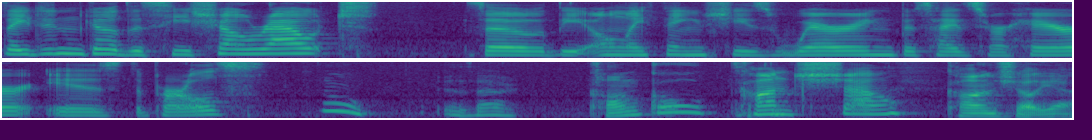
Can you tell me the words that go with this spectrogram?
They didn't go the seashell route. So the only thing she's wearing besides her hair is the pearls. Oh, is that a conch? Conch shell. Conch shell, yeah.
